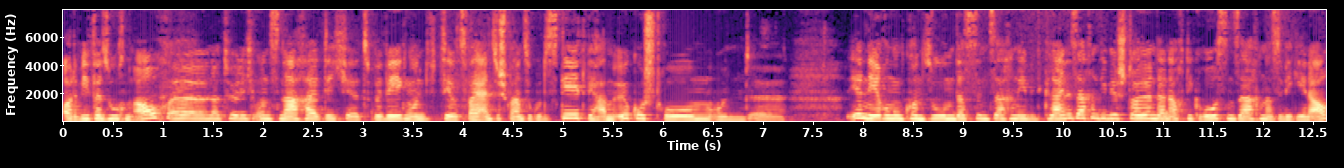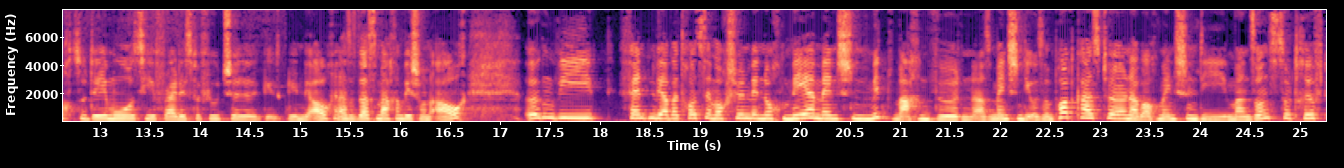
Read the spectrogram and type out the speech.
oder wir versuchen auch äh, natürlich uns nachhaltig äh, zu bewegen und CO2 einzusparen, so gut es geht. Wir haben Ökostrom und äh, Ernährung und Konsum, das sind Sachen, die kleine Sachen, die wir steuern, dann auch die großen Sachen. Also wir gehen auch zu Demos, hier Fridays for Future ge- gehen wir auch hin. Also das machen wir schon auch. Irgendwie fänden wir aber trotzdem auch schön, wenn noch mehr Menschen mitmachen würden. Also Menschen, die unseren Podcast hören, aber auch Menschen, die man sonst so trifft.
